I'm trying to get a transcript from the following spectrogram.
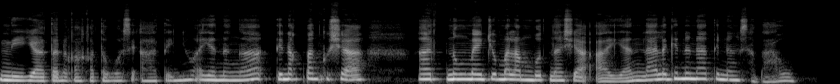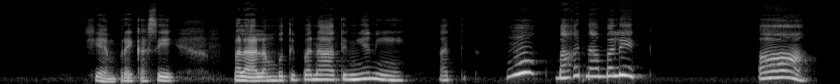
Hindi yata nakakatawa si ate nyo. Ayan na nga, tinakpan ko siya. At nung medyo malambot na siya, ayan, lalagyan na natin ng sabaw. Siyempre kasi palalambutin pa natin yan eh. At, hmm, bakit nabalik? Ah,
